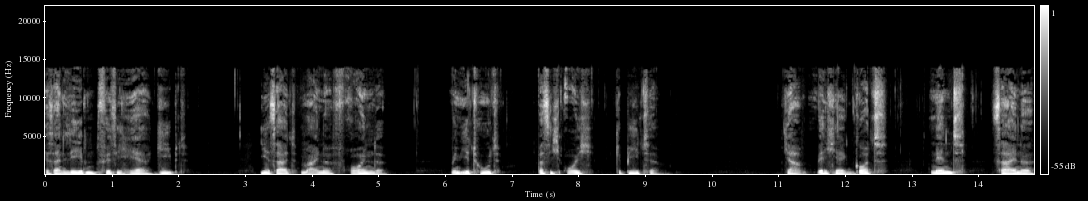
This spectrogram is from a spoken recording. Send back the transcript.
der sein Leben für sie hergibt. Ihr seid meine Freunde, wenn ihr tut, was ich euch gebiete. Ja, welcher Gott nennt seine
